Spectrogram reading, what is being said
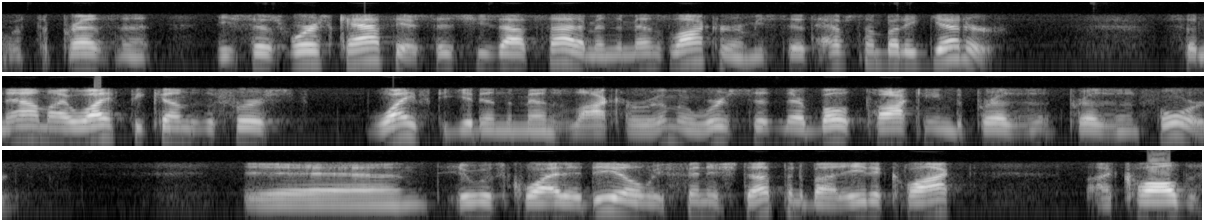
with the president. He says, "Where's Kathy?" I said, "She's outside. I'm in the men's locker room." He said, "Have somebody get her." So now my wife becomes the first wife to get in the men's locker room, and we're sitting there both talking to President President Ford. And it was quite a deal. We finished up, and about eight o'clock, I called to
